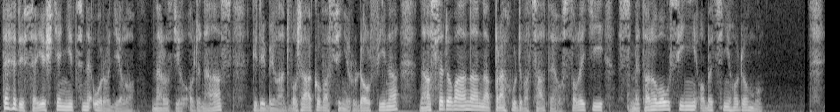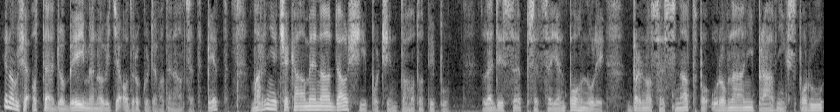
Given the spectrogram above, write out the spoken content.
Tehdy se ještě nic neurodilo, na rozdíl od nás, kdy byla Dvořákova síň Rudolfína následována na Prahu 20. století smetanovou síní obecního domu. Jenomže od té doby, jmenovitě od roku 1905, marně čekáme na další počin tohoto typu. Ledy se přece jen pohnuly. Brno se snad po urovnání právních sporů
